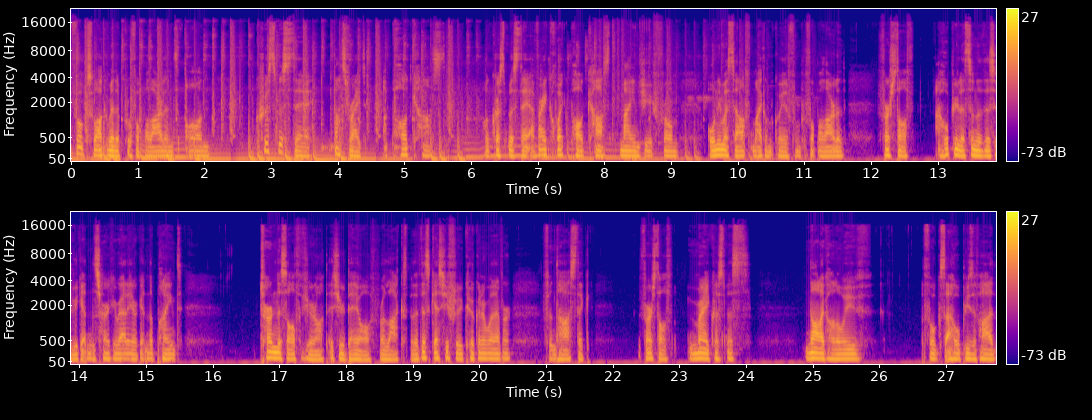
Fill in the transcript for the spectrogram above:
folks, welcome to Pro Football Ireland on Christmas Day. That's right, a podcast on Christmas Day. A very quick podcast, mind you, from only myself, Michael McQuaid from Pro Football Ireland. First off, I hope you're listening to this if you're getting the turkey ready or getting the pint. Turn this off if you're not. It's your day off. Relax. But if this gets you through cooking or whatever, fantastic. First off, Merry Christmas. Not a Conowave. Folks, I hope you have had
